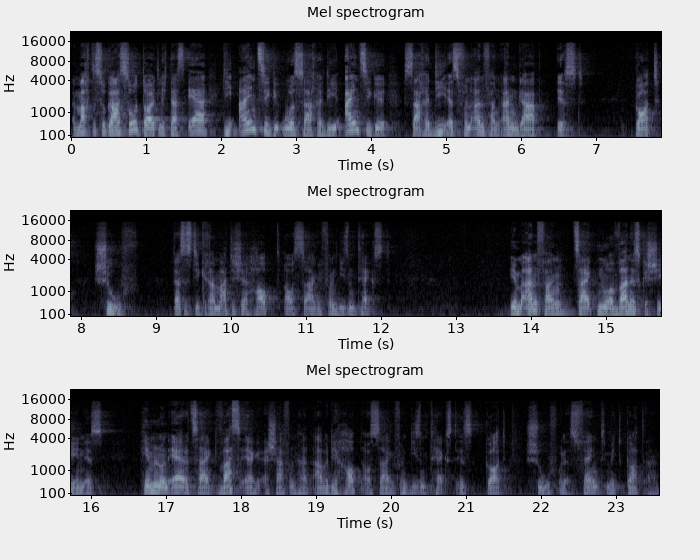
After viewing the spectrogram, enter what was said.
Er macht es sogar so deutlich, dass er die einzige Ursache, die einzige Sache, die es von Anfang an gab, ist. Gott schuf. Das ist die grammatische Hauptaussage von diesem Text. Im Anfang zeigt nur, wann es geschehen ist. Himmel und Erde zeigt, was er erschaffen hat. Aber die Hauptaussage von diesem Text ist, Gott schuf. Und es fängt mit Gott an.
